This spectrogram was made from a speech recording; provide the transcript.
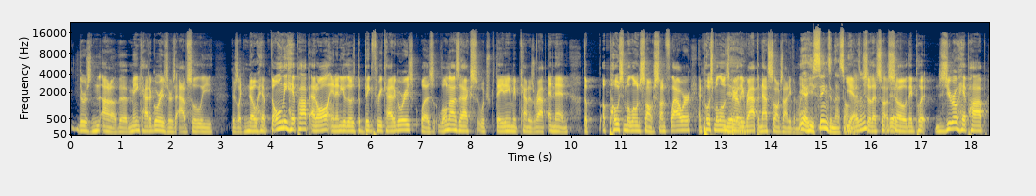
there's I don't know the main categories. There's absolutely there's like no hip. The only hip hop at all in any of those the big three categories was Lil Nas X, which they didn't even count as rap, and then the a Post Malone song Sunflower, and Post Malone's Yeah. barely rap, and that song's not even rap. Yeah, he sings in that song, Yeah, doesn't he? so that's so they put zero hip hop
